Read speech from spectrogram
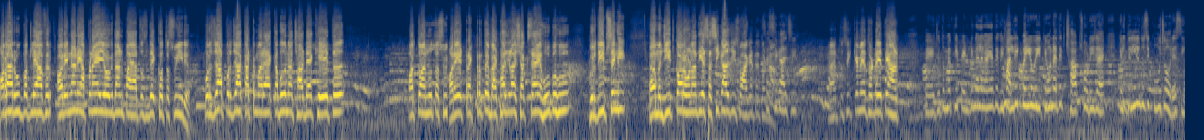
ਔਰ ਆ ਰੂਪ ਬਦਲਿਆ ਫਿਰ ਔਰ ਇਹਨਾਂ ਨੇ ਆਪਣਾ ਇਹ ਯੋਗਦਾਨ ਪਾਇਆ। ਤੁਸੀਂ ਦੇਖੋ ਤਸਵੀਰ। ਪੁਰਜਾ ਪੁਰਜਾ ਕੱਟ ਮਰੈ ਕਬੂ ਨਾ ਛਾੜੇ ਖੇਤ। ਔਰ ਤੁਹਾਨੂੰ ਤਸਵੀਰ ਔਰ ਇਹ ਟਰੈਕਟਰ ਤੇ ਬੈਠਾ ਜਿਹੜਾ ਸ਼ਖਸ ਹੈ ਹੂ ਬਹੂ ਗੁਰਦੀਪ ਸਿੰਘ ਜੀ ਅ, ਮਨਜੀਤ ਕੌਰ ਹੋਣਾ ਦੀ ਹੈ। ਸਤਿ ਸ਼੍ਰੀ ਅਕਾਲ ਜੀ ਸਵਾਗਤ ਹੈ ਸਤਿ ਤੁਹਾਡਾ ਸ਼੍ਰੀ ਅਕਾਲ ਜੀ ਅ, ਤੁਸੀਂ ਕਿਵੇਂ ਤੁਹਾਡੇ ਧਿਆਨ ਤੇ ਜਦੋਂ ਮੈਂ ਇੱਥੇ ਪੇਂਟਿੰਗਾਂ ਲਗਾਈਆਂ ਤੇ ਖਾਲੀ ਪਈ ਹੋਈ ਕਿਉਂ ਨਾ ਇਹਦੇ ਇੱਕ ਛਾਪ ਛੋੜੀ ਜਾਏ ਕਿ ਦਿੱਲੀ ਨੂੰ ਤੁਸੀਂ ਕੂਚ ਹੋ ਰਹੇ ਸੀ।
